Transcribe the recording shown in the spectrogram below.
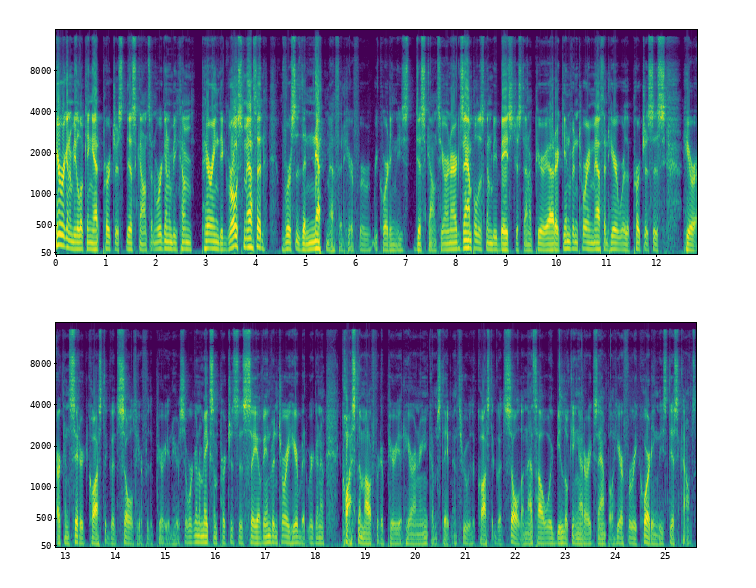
Here we're going to be looking at purchase discounts and we're going to be comparing the gross method versus the net method here for recording these discounts here. And our example is going to be based just on a periodic inventory method here where the purchases here are considered cost of goods sold here for the period here. So we're going to make some purchases say of inventory here but we're going to cost them out for the period here on our income statement through the cost of goods sold and that's how we'll be looking at our example here for recording these discounts.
